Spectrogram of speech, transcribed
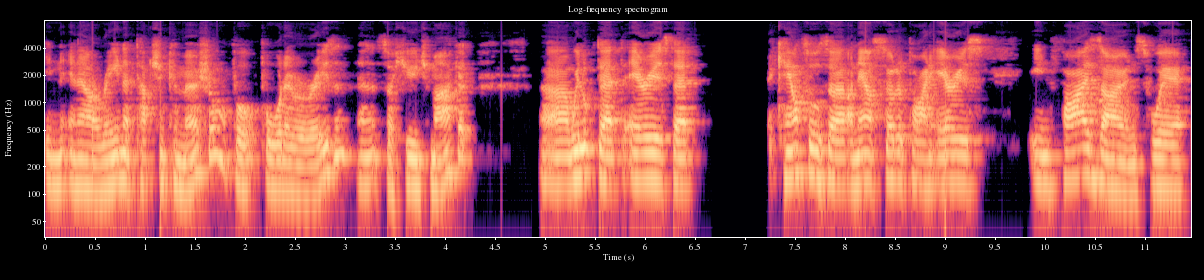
in, in our arena touching commercial for, for whatever reason, and it's a huge market. Uh, we looked at areas that councils are, now certifying areas in fire zones where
